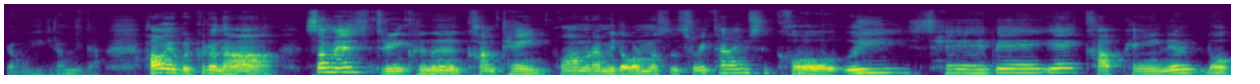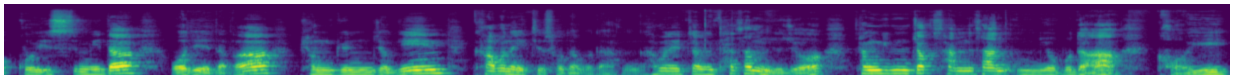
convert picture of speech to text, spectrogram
라고 얘기를 합니다. However, 그러나 some energy drink는 contain 포함을 합니다. almost three times 거의 3배의 카페인을 넣고 있습니다. 어디에다가 평균적인 카보네이트 소다보다 카보네이트는 탄산음료죠. 평균적 산산 음료보다 거의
